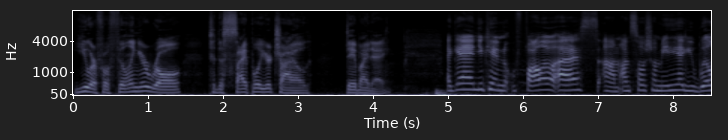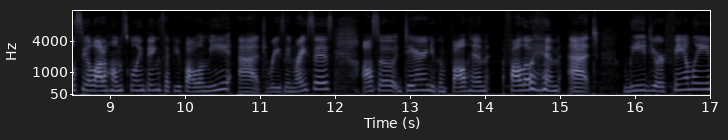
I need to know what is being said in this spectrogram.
you are fulfilling your role to disciple your child day by day. Again, you can follow us um, on social media. You will see a lot of homeschooling things if you follow me at Raising Rices. Also, Darren, you can follow him follow him at Lead Your Family.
